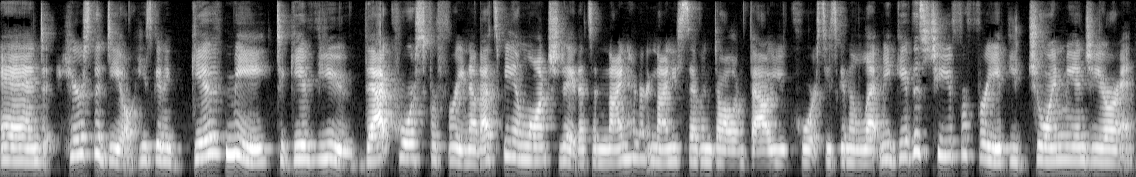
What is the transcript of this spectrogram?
And here's the deal He's going to give me to give you that course for free. Now, that's being launched today. That's a $997 value course. He's going to let me give this to you for free if you join me in GRN.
